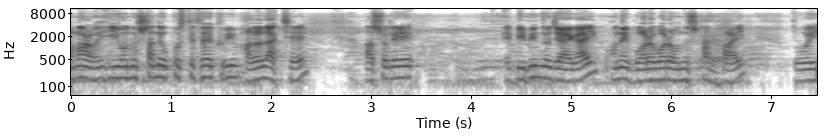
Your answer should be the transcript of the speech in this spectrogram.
আমার এই অনুষ্ঠানে উপস্থিত হয়ে খুবই ভালো লাগছে। আসলে বিভিন্ন জায়গায় অনেক বড় বড় অনুষ্ঠান হয়। তো ওই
